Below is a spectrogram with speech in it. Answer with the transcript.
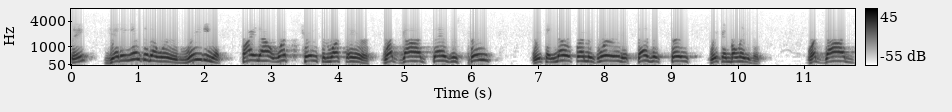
See? Getting into the Word, reading it, find out what's truth and what's error. What God says is truth. We can know from His Word it says it's truth. We can believe it. What God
